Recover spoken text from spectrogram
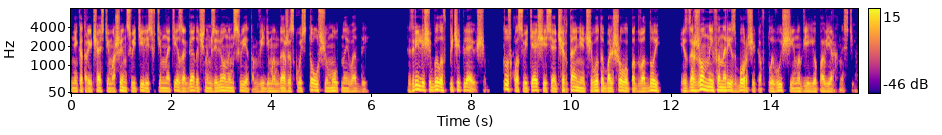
Некоторые части машин светились в темноте загадочным зеленым светом, видимым даже сквозь толщу мутной воды. Зрелище было впечатляющим. Тускло светящиеся очертания чего-то большого под водой, и зажженные фонари сборщиков, плывущие над ее поверхностью.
